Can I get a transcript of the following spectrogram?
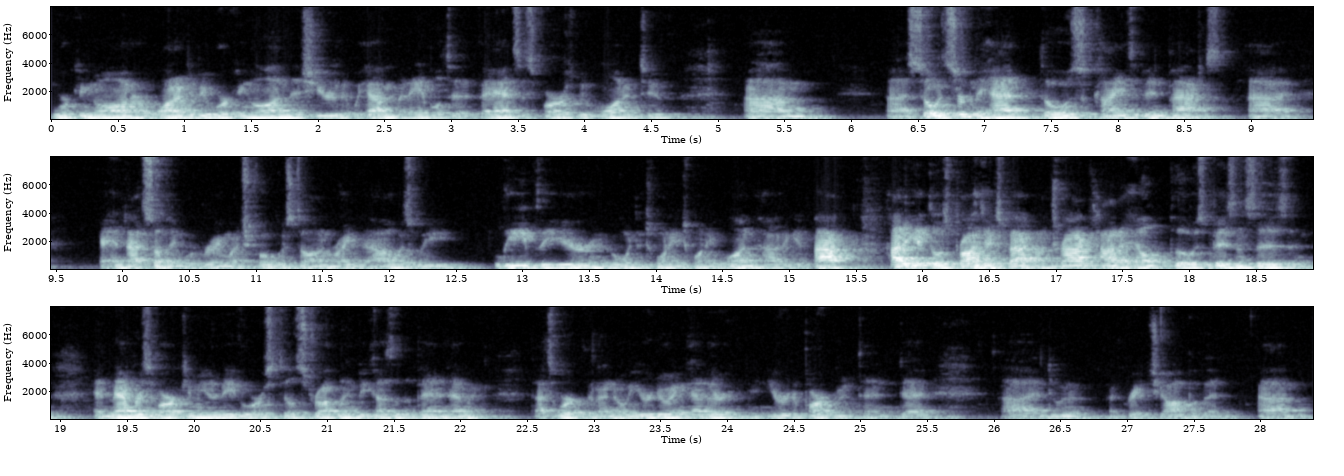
working on or wanted to be working on this year that we haven't been able to advance as far as we wanted to. Um, uh, so it certainly had those kinds of impacts. Uh, and that's something we're very much focused on right now as we leave the year and go into 2021 how to get back how to get those projects back on track how to help those businesses and, and members of our community who are still struggling because of the pandemic that's work that i know you're doing heather in your department and uh, uh, doing a, a, great job of it um,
